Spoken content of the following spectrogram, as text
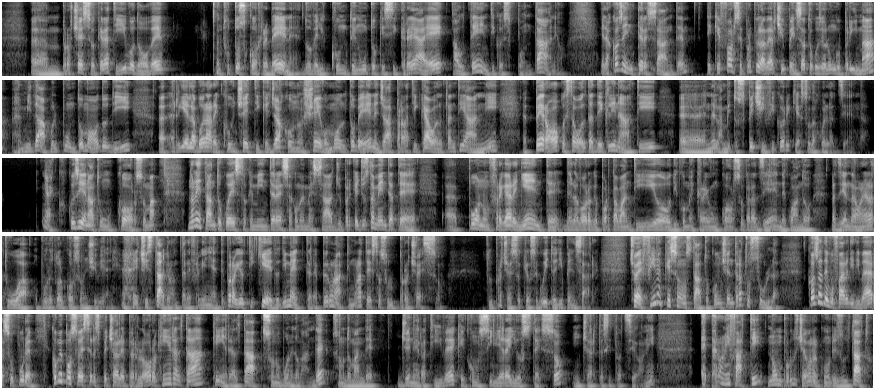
ehm, processo creativo dove tutto scorre bene, dove il contenuto che si crea è autentico e spontaneo. E la cosa interessante è che forse proprio l'averci pensato così a lungo prima mi dà a quel punto modo di eh, rielaborare concetti che già conoscevo molto bene, già praticavo da tanti anni, eh, però questa volta declinati eh, nell'ambito specifico richiesto da quell'azienda. Ecco, così è nato un corso, ma non è tanto questo che mi interessa come messaggio, perché giustamente a te eh, può non fregare niente del lavoro che porto avanti io di come creo un corso per aziende quando l'azienda non è la tua oppure tu al corso non ci vieni. e ci sta che non te ne freghi niente, però io ti chiedo di mettere per un attimo la testa sul processo sul processo che ho seguito e di pensare. Cioè, fino a che sono stato concentrato sul cosa devo fare di diverso oppure come posso essere speciale per loro, che in realtà, che in realtà sono buone domande, sono domande generative che consiglierei io stesso in certe situazioni, e però nei fatti non producevano alcun risultato.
